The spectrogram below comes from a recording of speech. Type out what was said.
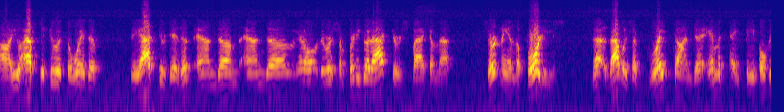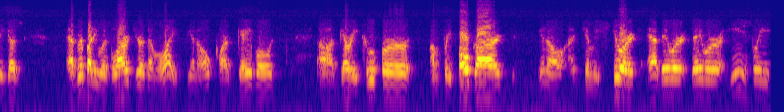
uh, you have to do it the way the the actor did it, and um, and uh, you know there were some pretty good actors back in that, certainly in the 40s. That that was a great time to imitate people because everybody was larger than life. You know, Clark Gable, uh, Gary Cooper, Humphrey Bogart, you know, uh, Jimmy Stewart. Uh, they were they were easily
